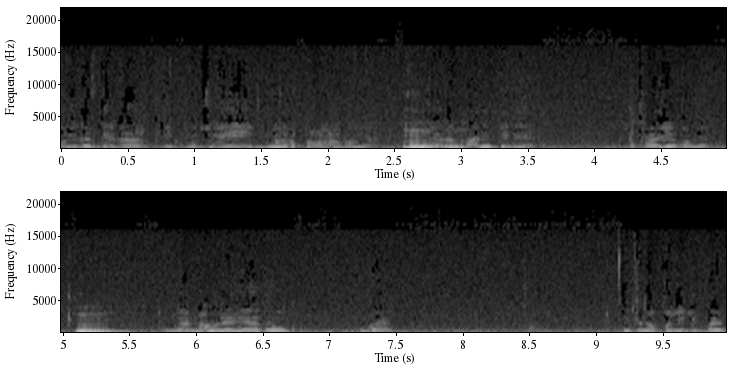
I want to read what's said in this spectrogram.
और इधर देखा कि कुछ भी मतलब प्रॉब्लम हो गया। ज़्यादा। पानी पी लिया। थोड़ा ये हो गया। हम्म। तो उनका नाम ले लिया तो हो गया। इतना पॉजिटिव वाइब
